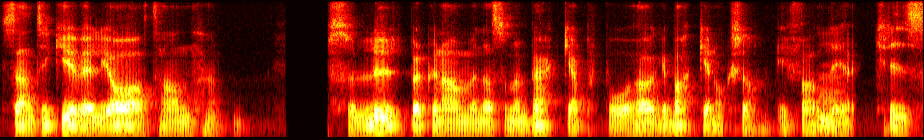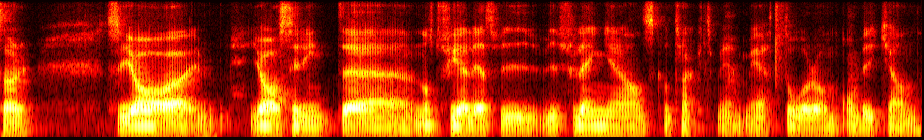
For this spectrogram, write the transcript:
sen tycker väl jag att han absolut bör kunna användas som en backup på högerbacken också ifall mm. det krisar. Så jag, jag ser inte något fel i att vi, vi förlänger hans kontrakt med, med ett år om, om vi kan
